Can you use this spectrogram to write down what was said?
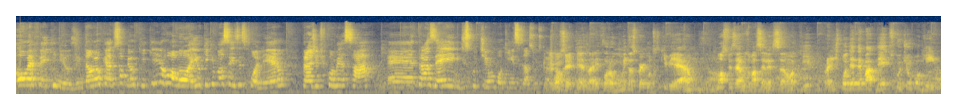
ou é fake news. Então eu quero saber o que, que rolou aí, o que, que vocês escolheram pra gente começar a trazer e discutir um pouquinho esses assuntos que Com certeza, Ari. Foram muitas perguntas que vieram. Nós fizemos uma seleção aqui para a gente poder debater e discutir um pouquinho.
